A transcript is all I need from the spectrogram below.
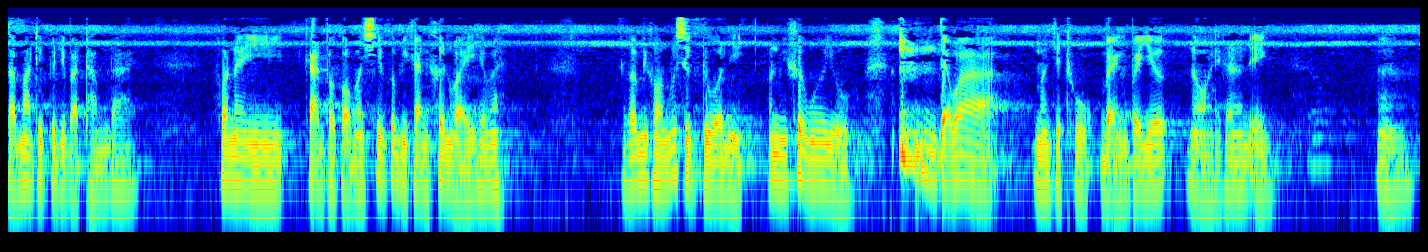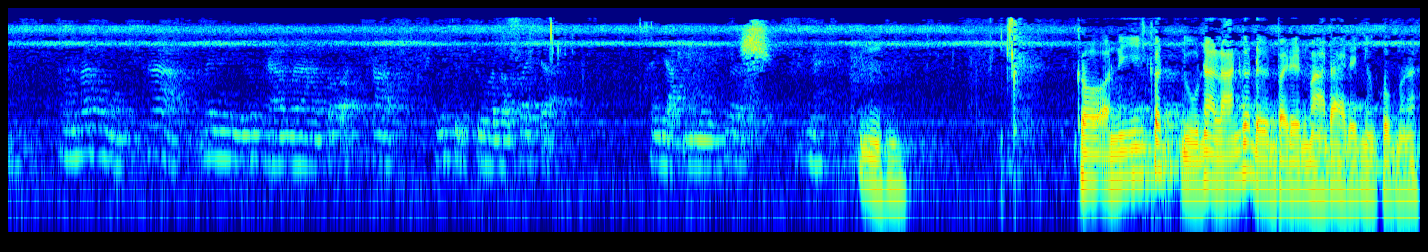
สามารถที่ปฏิบัติทำได้ เพราะในการประกอบอาชีพก็มีการเคลื่อนไหวใช่ไหมแล้วก็มีความรู้สึกตัวนี่ มันมีเครื่องมืออยู่ แต่ว่ามันจะถูกแบ่งไปเยอะหน่อยเท่านั้นเองอ่า ก็อันนี้ก็อยู่หน้าร้านก็เดินไปเดินมาได้เลยยังกลุ่มนะ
